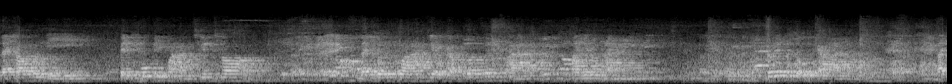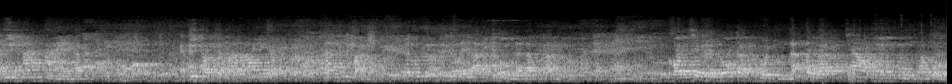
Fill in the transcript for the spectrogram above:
และเขาคนนี้เป็นผู้มีความชื่นชอบและค้นคว้าเกี่ยวกับรถไฟฟ้ามายาวนานด้วยประสบการณ์และอีมากมายครับ ที่เขาจะมาเล่าให้กับท่านที่มาได้รับชมและรับฟังขอเชิญพบกับคุณนัทวัฒน์ชาวเมืองกรุงครับผม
